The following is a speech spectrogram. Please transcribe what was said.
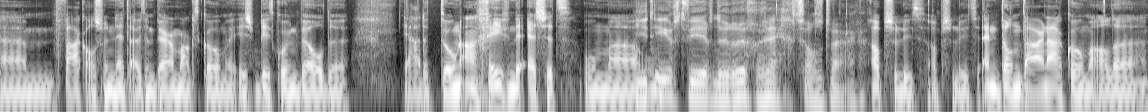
Um, vaak als we net uit een bearmarkt komen, is Bitcoin wel de, ja, de toonaangevende asset om. Die het eerst weer de rug recht, als het ware. Absoluut, absoluut. En dan daarna komen alle,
